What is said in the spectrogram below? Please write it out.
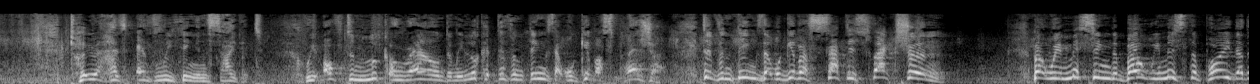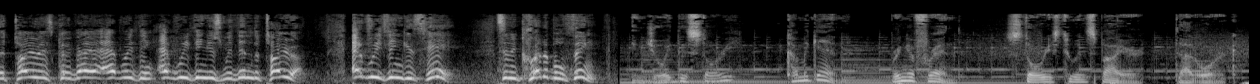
Torah has everything inside it. We often look around and we look at different things that will give us pleasure, different things that will give us satisfaction. But we're missing the boat, we miss the point that the Torah is Koveya everything. Everything is within the Torah. Everything is here. It's an incredible thing. Enjoyed this story? Come again. Bring a friend. Stories to inspire.org.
